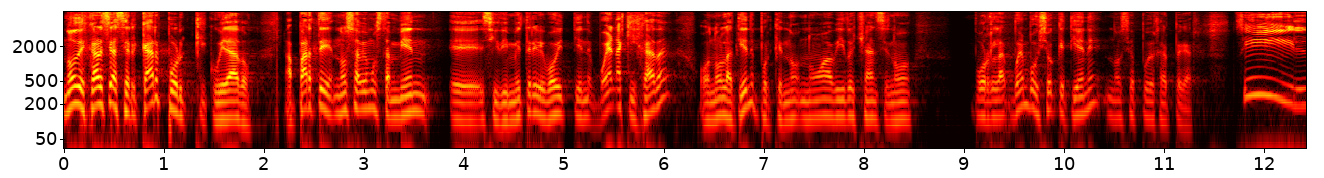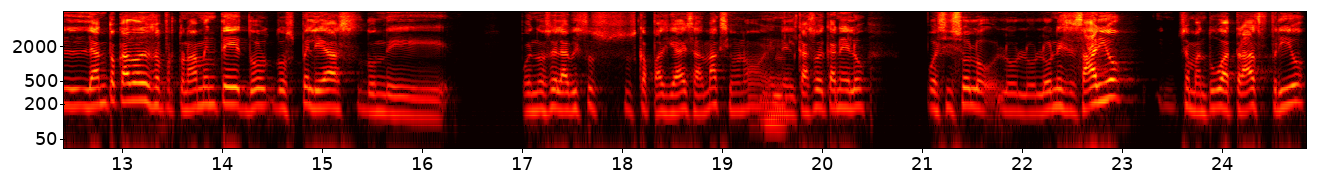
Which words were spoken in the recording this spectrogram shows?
No dejarse acercar porque, cuidado. Aparte, no sabemos también eh, si Dimitri Vivol tiene buena quijada o no la tiene porque no, no ha habido chance, no por la buen boxeo que tiene, no se puede dejar pegar. Sí, le han tocado desafortunadamente do- dos peleas donde pues no se le ha visto sus capacidades al máximo, ¿no? En el caso de Canelo, pues hizo lo, lo- lo- necesario, se mantuvo atrás, frío,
